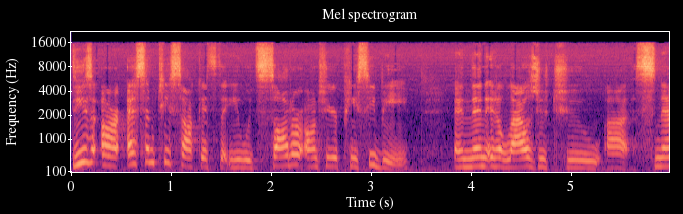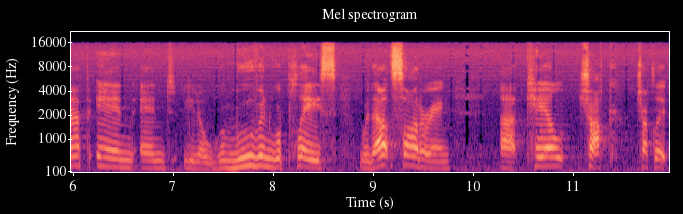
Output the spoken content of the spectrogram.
These are SMT sockets that you would solder onto your PCB, and then it allows you to uh, snap in and you know remove and replace without soldering uh, Kailh Choc chocolate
